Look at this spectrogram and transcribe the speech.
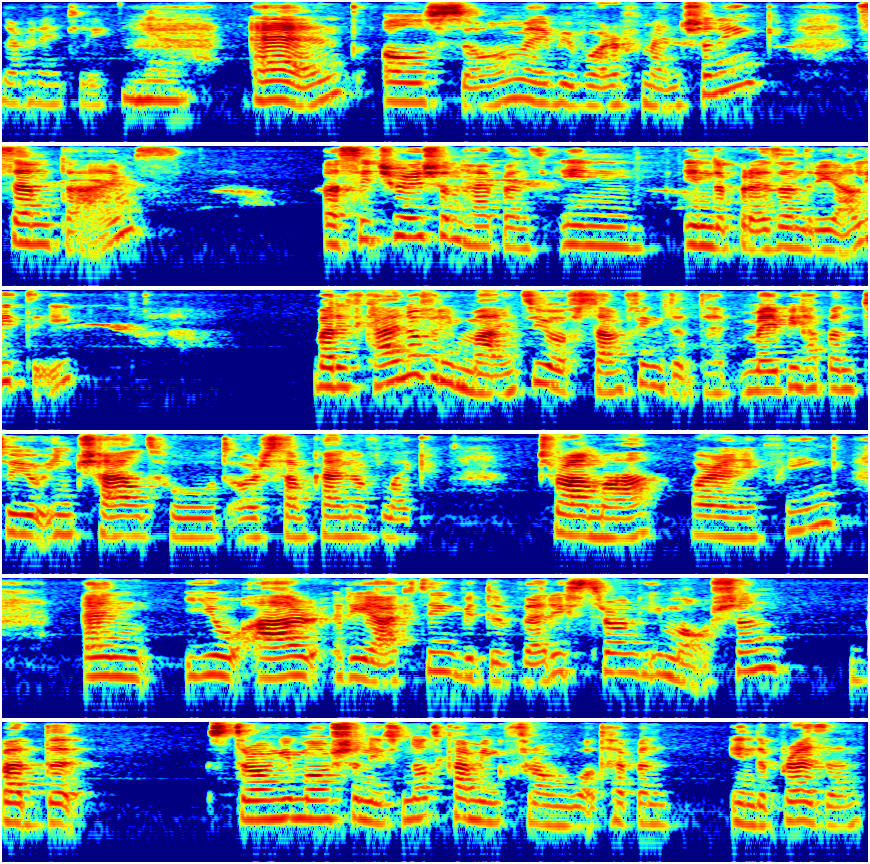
definitely Yeah. and also maybe worth mentioning sometimes a situation happens in in the present reality but it kind of reminds you of something that maybe happened to you in childhood or some kind of like trauma or anything and you are reacting with a very strong emotion but the strong emotion is not coming from what happened in the present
